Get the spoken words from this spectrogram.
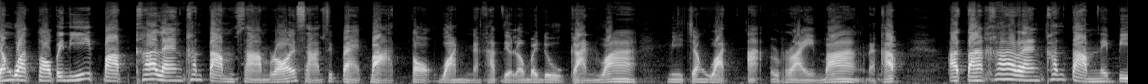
จังหวัดต่อไปนี้ปรับค่าแรงขั้นต่ำ 338 บาทต่อวันนะครับ เดี๋ยวเราไปดูกันว่ามีจังหวัดอะไรบ้างนะครับ อัตราค่าแรงขั้นต่ำในปี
